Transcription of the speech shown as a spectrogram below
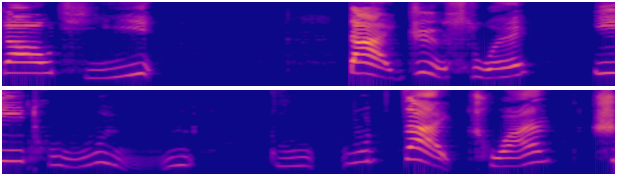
高齐，代隋，依土语，古无再传。师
